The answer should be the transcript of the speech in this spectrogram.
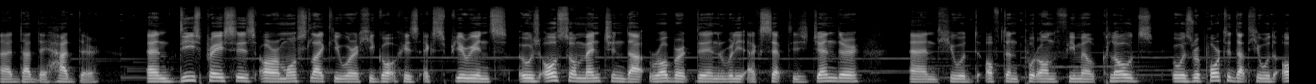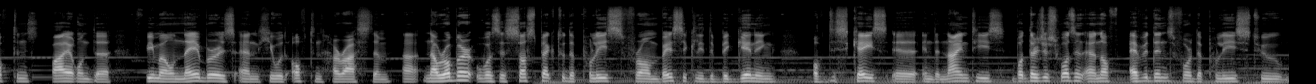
uh, that they had there and these places are most likely where he got his experience. It was also mentioned that Robert didn't really accept his gender and he would often put on female clothes. It was reported that he would often spy on the female neighbors and he would often harass them. Uh, now Robert was a suspect to the police from basically the beginning of this case uh, in the 90s, but there just wasn't enough evidence for the police to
